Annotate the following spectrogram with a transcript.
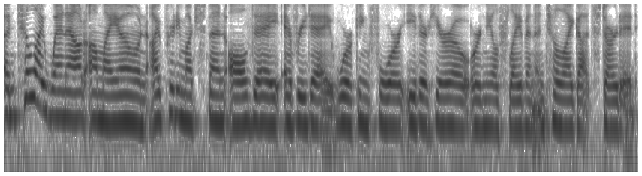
until I went out on my own, I pretty much spent all day, every day, working for either Hiro or Neil Slavin until I got started.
